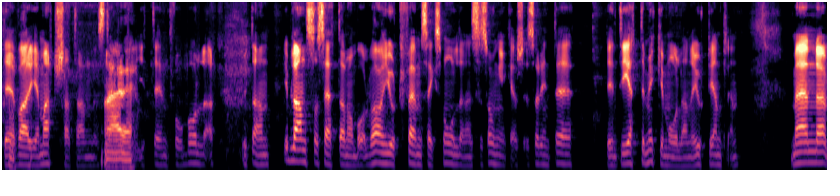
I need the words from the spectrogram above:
det är varje match att han stänger nej. dit en, två bollar. Utan ibland så sätter han någon boll. Vad har han gjort? Fem, sex mål den här säsongen kanske. Så det är inte, det är inte jättemycket mål han har gjort egentligen. Men eh,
